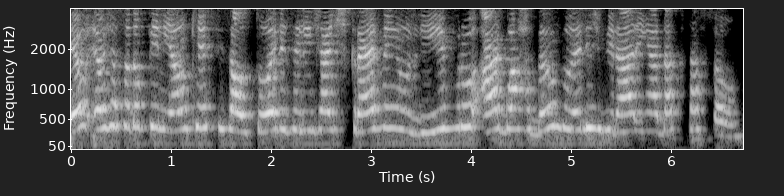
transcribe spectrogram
Eu, eu já sou da opinião que esses autores eles já escrevem o livro aguardando eles virarem adaptação.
